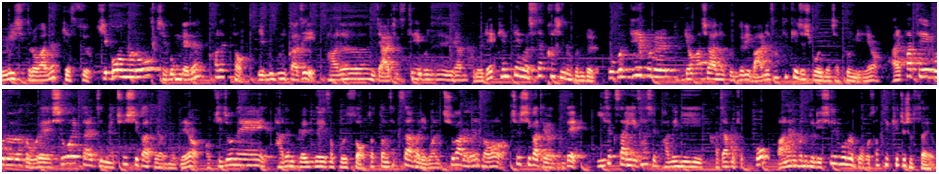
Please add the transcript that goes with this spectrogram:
유닛이 들어가는 개수, 기본으로 제공되는 커넥터 이 부분까지 다른 이제 IGT 테이블이란 분에게 캠핑을 시작하시는 분들 혹은 테이블을 변경하셔야 하는 분들이 많이 선택해 주시고 있는 제품이에요. 알파 테이블은 올해 10월 달쯤에 출시가 되었는데요. 어, 기존의 다른 브랜드에서 볼 수 없었던 색상을 이번에 추가를 해서 출시가 되었는데 이 색상이 사실 반응이 가장 좋고 많은 분들이 실물을 보고 선택해 주셨어요.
